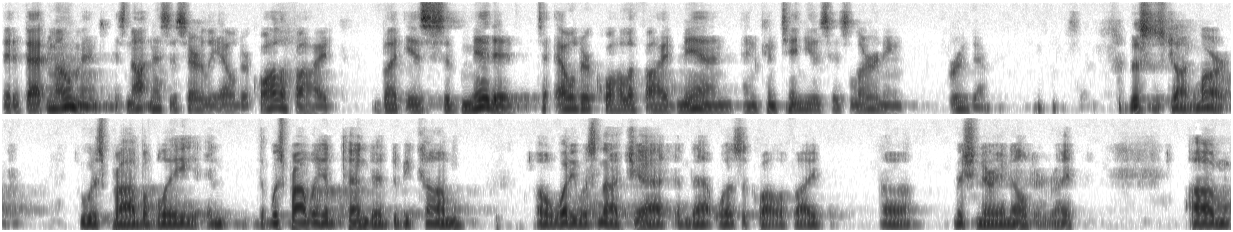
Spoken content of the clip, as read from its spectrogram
that at that moment is not necessarily elder qualified, but is submitted to elder qualified men and continues his learning through them. This is John Mark, who was probably in, was probably intended to become uh, what he was not yet, and that was a qualified uh, missionary and elder, right? Um,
